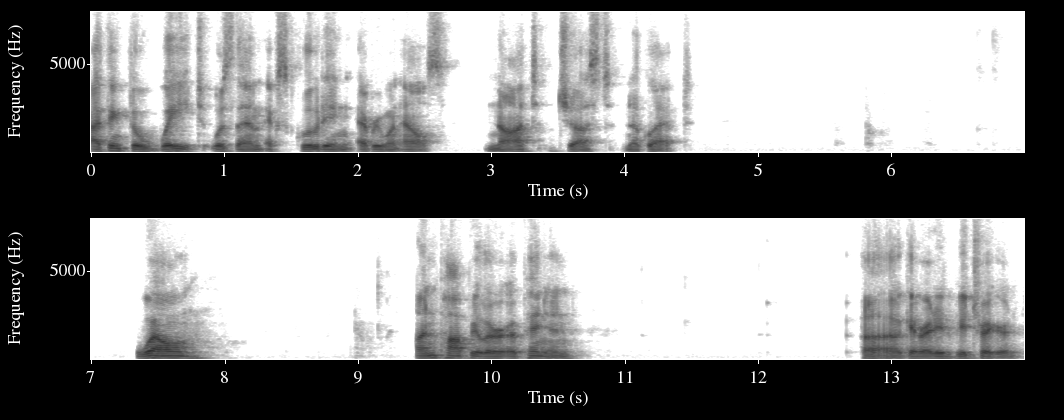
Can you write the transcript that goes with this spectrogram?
I think the weight was them excluding everyone else, not just neglect. Well, unpopular opinion. Uh, get ready to be triggered.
